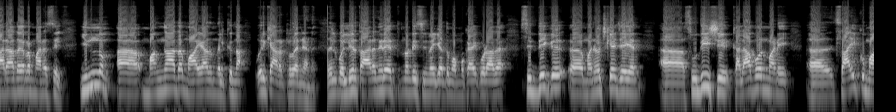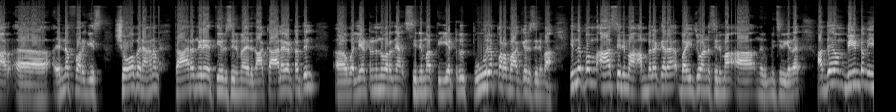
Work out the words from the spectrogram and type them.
ആരാധകരുടെ മനസ്സിൽ ഇന്നും മങ്ങാതെ മായാതെ നിൽക്കുന്ന ഒരു ക്യാരക്ടർ തന്നെയാണ്. അതിൽ വലിയൊരു താരനിര എത്തുന്നുണ്ട് ഈ സിനിമയ്ക്കകത്ത് മമ്മൂക്കായി കൂടാതെ. Siddique Manoj K Jayan Sudheesh Kalabhavan Mani Sai Kumar N F Varghese Shobhan അങ്ങനെ താരനിര എത്തിയ ഒരു സിനിമയായിരുന്നു. ആ കാലഘട്ടത്തിൽ വലിയേട്ടൻ എന്ന് പറഞ്ഞ സിനിമ തിയേറ്ററിൽ പൂരപ്പുറമാക്കിയ ഒരു സിനിമ. ഇന്നിപ്പം ആ സിനിമ അമ്പലക്കര ബൈജു ആണ് സിനിമ നിർമ്മിച്ചിരിക്കുന്നത്. അദ്ദേഹം വീണ്ടും ഈ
